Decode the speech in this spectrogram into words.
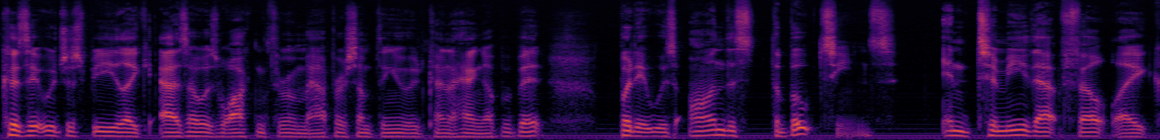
because it would just be like as I was walking through a map or something, it would kind of hang up a bit. But it was on the the boat scenes, and to me that felt like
